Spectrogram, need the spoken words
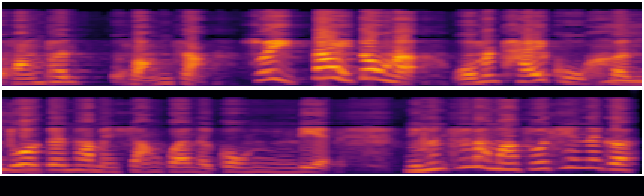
狂喷狂涨，所以带动了我们台股很多跟他们相关的供应链。你们知道吗？昨天那个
